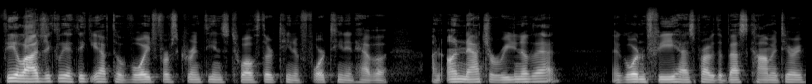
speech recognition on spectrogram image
Theologically, I think you have to avoid 1 Corinthians 12, 13, and 14 and have a, an unnatural reading of that. And Gordon Fee has probably the best commentary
